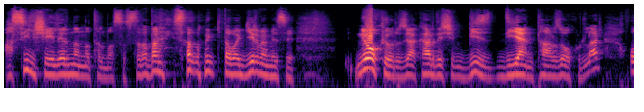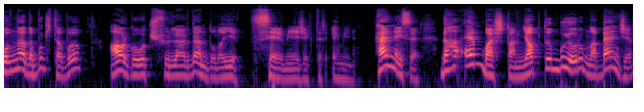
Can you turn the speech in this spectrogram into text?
asil şeylerin anlatılması, sıradan insanların kitaba girmemesi. Ne okuyoruz ya kardeşim biz diyen tarzı okurlar. Onlar da bu kitabı argo küfürlerden dolayı sevmeyecektir eminim. Her neyse daha en baştan yaptığım bu yorumla bence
